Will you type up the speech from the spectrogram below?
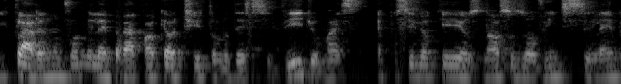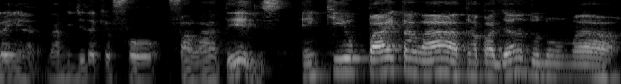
e claro, eu não vou me lembrar qual é o título desse vídeo, mas é possível que os nossos ouvintes se lembrem eh, na medida que eu for falar deles, em que o pai está lá trabalhando numa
